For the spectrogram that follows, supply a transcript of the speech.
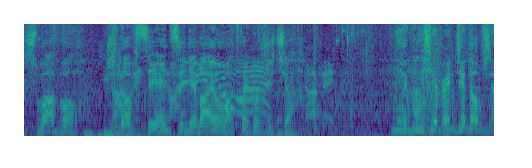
Słabo. Żydowscy jeńcy nie mają łatwego życia. Nie bój się, będzie dobrze.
